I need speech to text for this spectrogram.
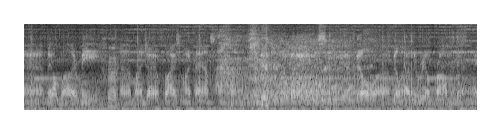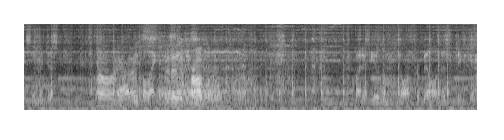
Uh, they don't bother me. Huh. Uh, mind you, I have flies in my pants. but as you can see, uh, Bill, uh, Bill has a real problem with them. They seem to just Well, there are people like that this. a problem. Quite a few of them going for Bill in this particular.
